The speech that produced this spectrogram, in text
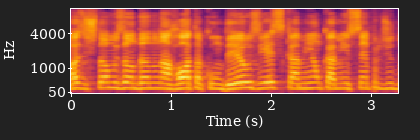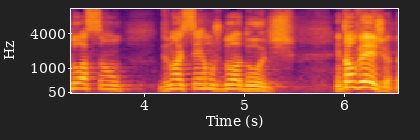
Nós estamos andando na rota com Deus e esse caminho é um caminho sempre de doação, de nós sermos doadores. Então veja,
